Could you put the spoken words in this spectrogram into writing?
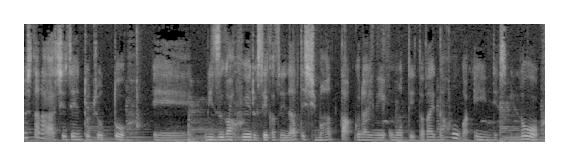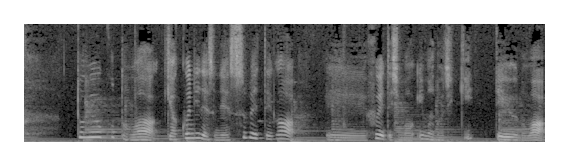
うしたら自然とちょっと、えー、水が増える生活になってしまったぐらいに思っていただいた方がいいんですけどということは逆にですね全てが、えー、増えてしまう今の時期っていうのは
